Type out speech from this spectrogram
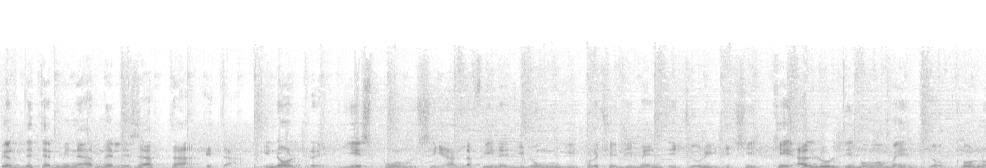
per determinarne l'esatta età. Inoltre gli espulsi alla fine di lunghi procedimenti giuridici che all'ultimo momento con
